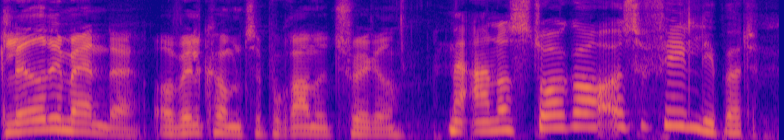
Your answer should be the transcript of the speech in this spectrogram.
Glædelig mandag, og velkommen til programmet Triggered. Med Anders Storgård og Sofie Lippert.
